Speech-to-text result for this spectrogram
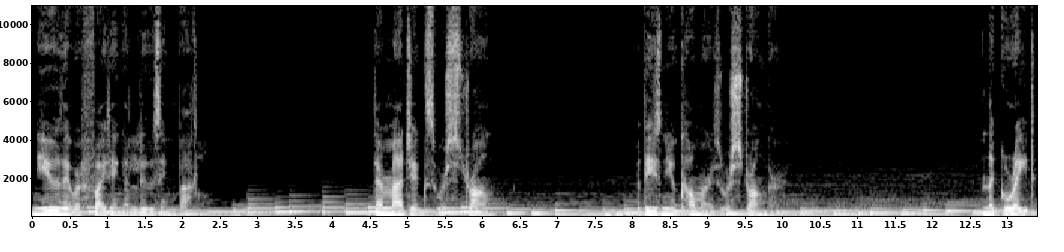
knew they were fighting a losing battle. Their magics were strong, but these newcomers were stronger and the great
